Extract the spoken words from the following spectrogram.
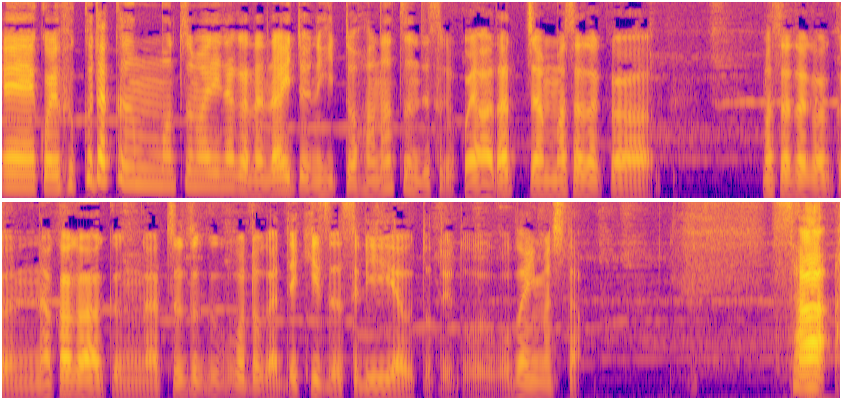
えー、これ、福田くんも詰まりながらライトへのヒットを放つんですが、これ、あだっちゃん正尚正隆君、中川君が続くことができず、スリーアウトというところでございました。さあ、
